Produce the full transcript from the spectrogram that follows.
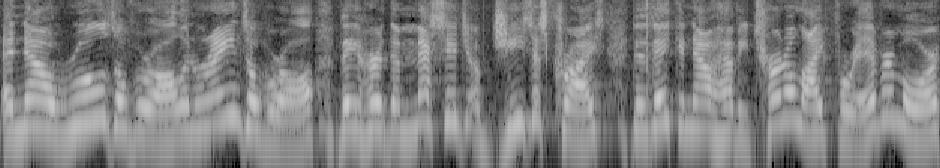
and now rules over all and reigns over all. They heard the message of Jesus Christ that they can now have eternal life forevermore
